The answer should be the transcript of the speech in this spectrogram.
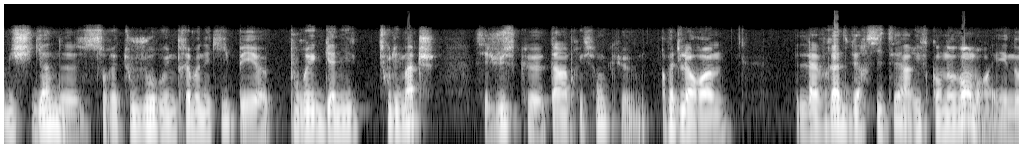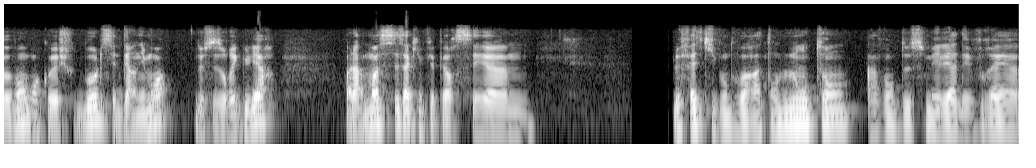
Michigan euh, serait toujours une très bonne équipe et pourrait gagner tous les matchs. C'est juste que tu as l'impression que, en fait, leur la vraie adversité arrive qu'en novembre. Et novembre en college football, c'est le dernier mois de saison régulière. Voilà, moi, c'est ça qui me fait peur. C'est le fait qu'ils vont devoir attendre longtemps avant de se mêler à des vrais, euh,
